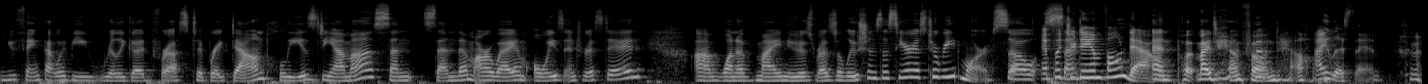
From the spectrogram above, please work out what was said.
you think that would be really good for us to break down, please DM us. Send send them our way. I'm always interested. Um, one of my New Year's resolutions this year is to read more. So And put your damn phone down. and put my damn phone down. I listen.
